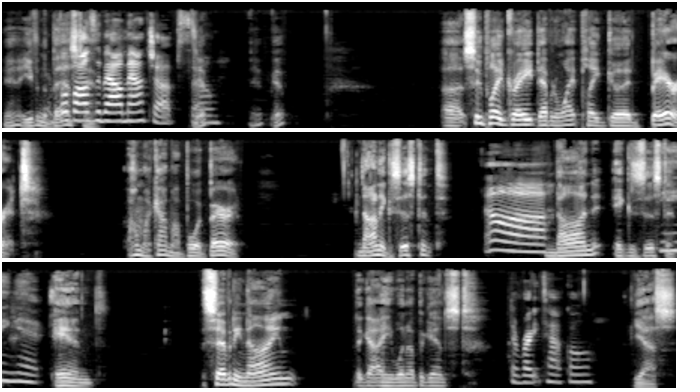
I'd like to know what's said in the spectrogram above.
Yeah, even the best. Football's about matchups. So. Yep, yep, yep. Uh, Suh played great. Devin White played good. Barrett. Oh my God, my boy Barrett. Non existent. Oh. Non existent. Dang it. And 79, the guy he went up against. The right tackle. Yes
